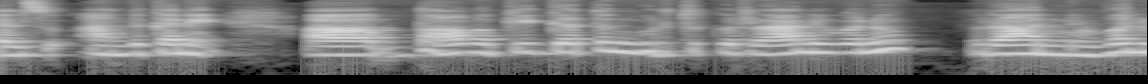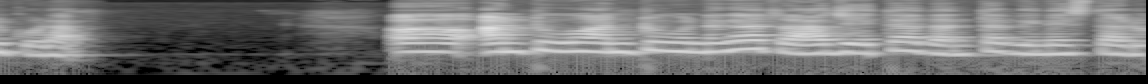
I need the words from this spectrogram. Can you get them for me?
తెలుసు. అందుకని బావకి గతం గుర్తుకు రానివ్వను, రానివ్వను కూడా. అంటూ, అంటూ ఉండగా రాజు అయితే అదంతా వినేస్తాడు.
